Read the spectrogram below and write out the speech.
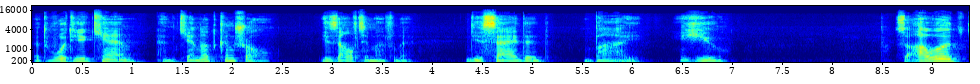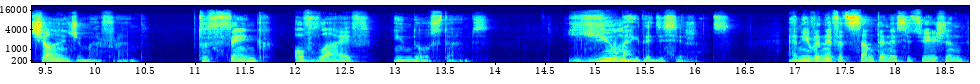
That what you can and cannot control is ultimately decided by you. So I would challenge you, my friend, to think of life in those terms. You make the decisions. And even if it's something, a situation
